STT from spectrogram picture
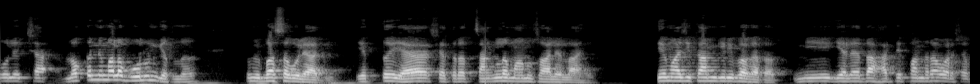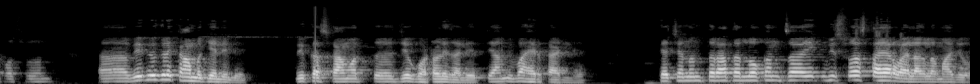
बोले चा लोकांनी मला बोलून घेतलं तुम्ही बसा बोले आधी. एक तर ह्या क्षेत्रात चांगला माणूस आलेला आहे. ते माझी कामगिरी बघतात. मी गेल्या दहा ते पंधरा वर्षापासून वेगवेगळे कामं केलेले आहेत. विकास कामात जे घोटाळे झाले ते आम्ही बाहेर काढले त्याच्यानंतर आता लोकांचा एक विश्वास तयार व्हायला लागला माझ्यावर.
